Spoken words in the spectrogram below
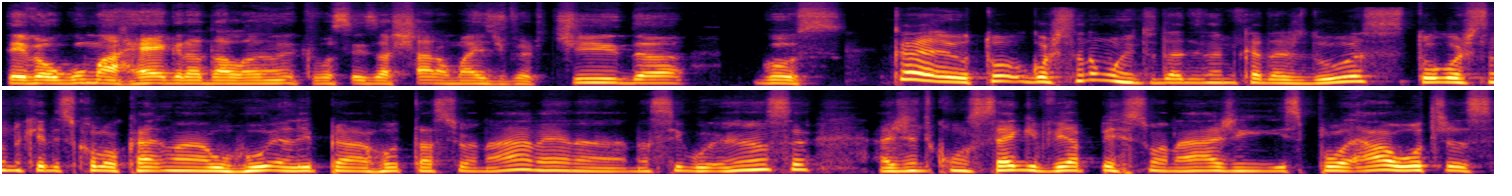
Teve alguma regra da Laan que vocês acharam mais divertida? Gus. Cara, eu tô gostando muito da dinâmica das duas. Tô gostando que eles colocaram o Ru ali para rotacionar, né, na, na, segurança. A gente consegue ver a personagem explorar outras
